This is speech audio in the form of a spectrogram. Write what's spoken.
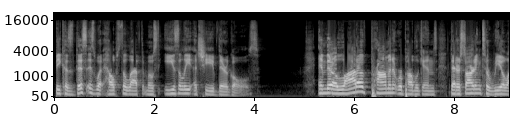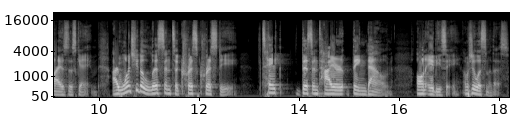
because this is what helps the left most easily achieve their goals. And there are a lot of prominent Republicans that are starting to realize this game. I want you to listen to Chris Christie take this entire thing down on ABC. I want you to listen to this.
